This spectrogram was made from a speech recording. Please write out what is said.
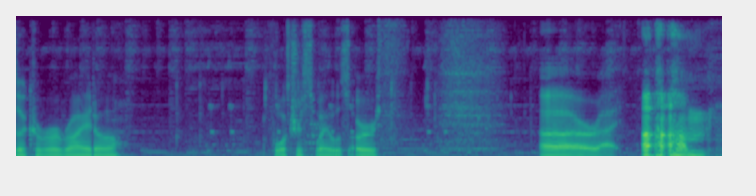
Dokuro Rider. Fortress Whale's Oath. Alright.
